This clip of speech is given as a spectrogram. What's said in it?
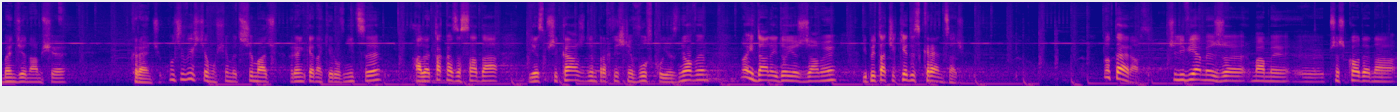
będzie nam się kręcił. Oczywiście musimy trzymać rękę na kierownicy, ale taka zasada jest przy każdym praktycznie wózku jezdniowym. No i dalej dojeżdżamy i pytacie, kiedy skręcać. No teraz, czyli wiemy, że mamy y, przeszkodę na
